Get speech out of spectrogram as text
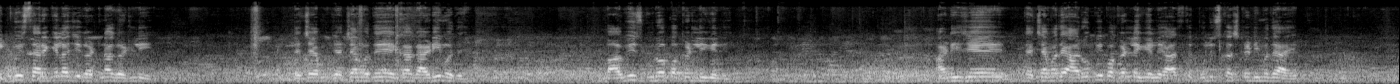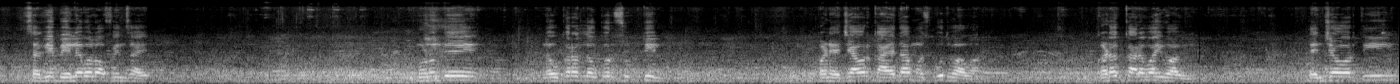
एकवीस तारखेला जी घटना घडली त्याच्या ज्याच्यामध्ये एका गाडीमध्ये बावीस गुरं पकडली गेली. आणि जे त्याच्यामध्ये आरोपी पकडले गेले आज ते पोलीस कस्टडीमध्ये आहेत. सगळे बेलेबल ऑफेन्स आहेत. म्हणून ते लवकरात लवकर सुटतील. पण याच्यावर कायदा मजबूत व्हावा. कडक कारवाई व्हावी. त्यांच्यावरती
